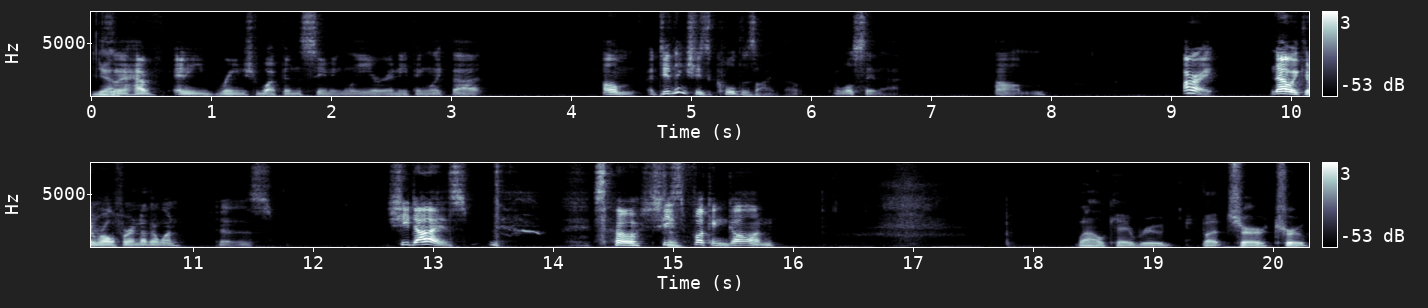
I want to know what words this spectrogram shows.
yeah. doesn't have any ranged weapons seemingly or anything like that. Um, I do think she's a cool design though. I will say that. Um, all right, now we can roll for another one because she dies, so she's fucking gone. Well, okay, rude, but sure, true.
